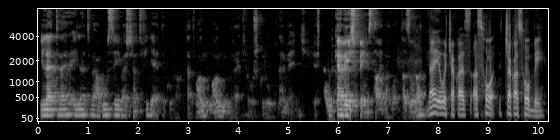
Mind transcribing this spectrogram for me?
illetve, illetve a 20 éves, hát figyeljetek urak, tehát van, van retrós klub, nem egy, és nem kevés pénzt hagynak ott az urak. Na jó, csak az, az, ho, csak az hobbi.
